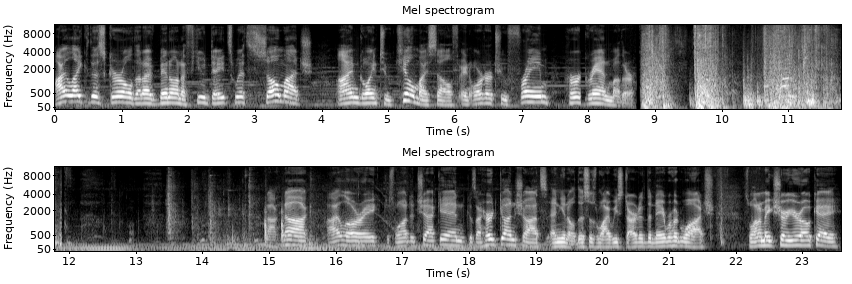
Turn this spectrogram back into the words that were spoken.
I like this girl that I've been on a few dates with so much, I'm going to kill myself in order to frame her grandmother. Knock, knock. Hi, Laurie. Just wanted to check in because I heard gunshots, and you know, this is why we started the neighborhood watch. Just want to make sure you're okay.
